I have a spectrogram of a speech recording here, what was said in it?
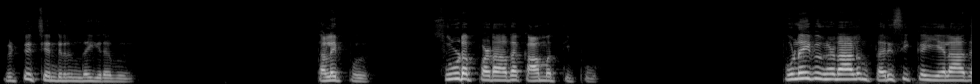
விட்டு சென்றிருந்த இரவு. தலைப்பு சூடப்படாத காமத்திப்பூ. புனைவுகளாலும் தரிசிக்க இயலாத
